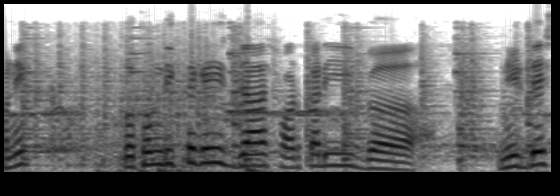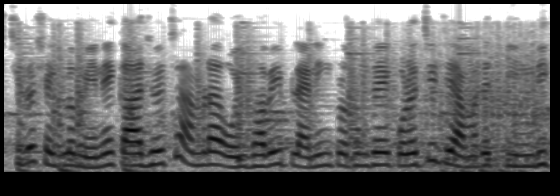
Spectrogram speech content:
অনেক প্রথম দিক থেকেই যা সরকারি নির্দেশ ছিল, সেগুলো মেনে কাজ হয়েছে, আমরা ওইভাবেই প্ল্যানিং প্রথম থেকে করেছি যে আমাদের তিন দিক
